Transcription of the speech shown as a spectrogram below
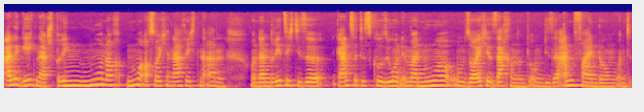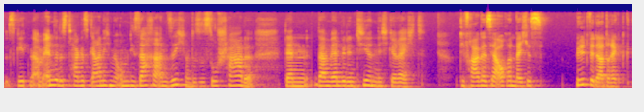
alle Gegner springen nur noch nur auf solche Nachrichten an. Und dann dreht sich diese ganze Diskussion immer nur um solche Sachen und um diese Anfeindungen. Und es geht am Ende des Tages gar nicht mehr um die Sache an sich. Und das ist so schade, denn dann werden wir den Tieren nicht gerecht. Die Frage ist ja auch, in welches Bild wir da direkt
